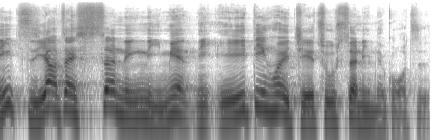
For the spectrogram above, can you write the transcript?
你只要在圣灵里面，你一定会结出圣灵的果子。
